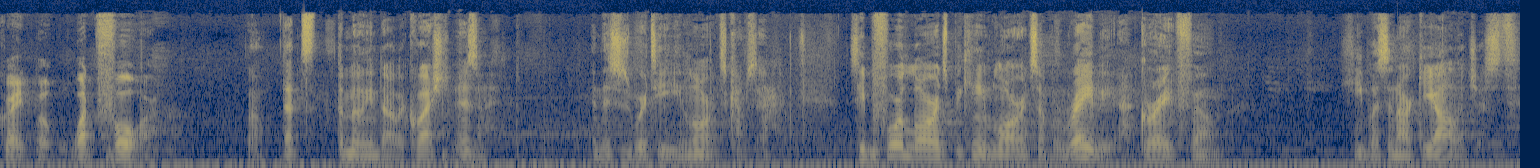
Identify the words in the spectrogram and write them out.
Great, but what for? Well, that's the million dollar question, isn't it? And this is where T.E. Lawrence comes in. See, before Lawrence became Lawrence of Arabia, Great film. he was an archaeologist.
